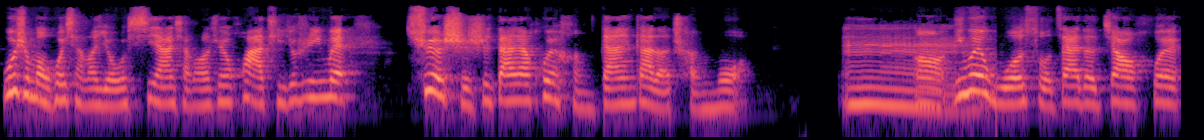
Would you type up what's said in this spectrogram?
为什么我会想到游戏啊，想到这些话题，就是因为确实是大家会很尴尬的沉默。嗯。嗯，因为我所在的教会，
